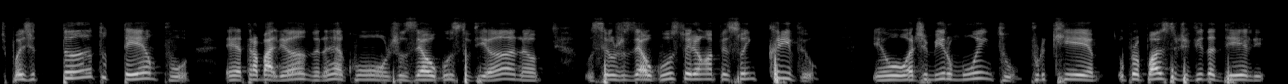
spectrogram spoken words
depois de tanto tempo é, trabalhando né, com o José Augusto Viana. O seu José Augusto ele é uma pessoa incrível. Eu admiro muito porque o propósito de vida dele,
